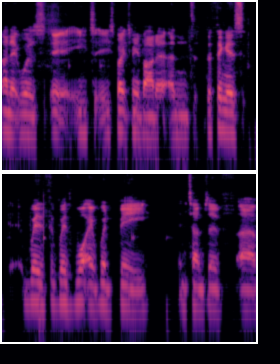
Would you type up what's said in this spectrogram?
and it was he, he spoke to me about it. And the thing is, with with what it would be in terms of uh,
